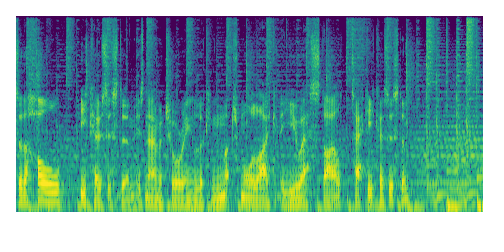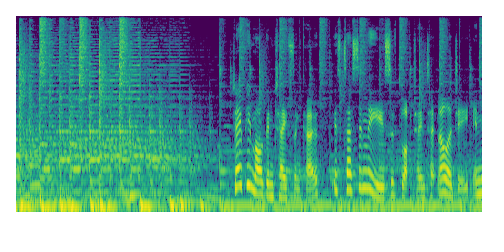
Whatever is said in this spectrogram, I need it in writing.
So the whole ecosystem is now maturing and looking much more like a US-style tech ecosystem. JP Morgan Chase & Co. is testing the use of blockchain technology in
